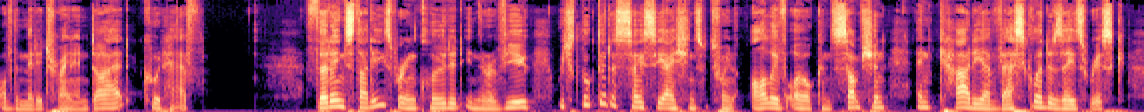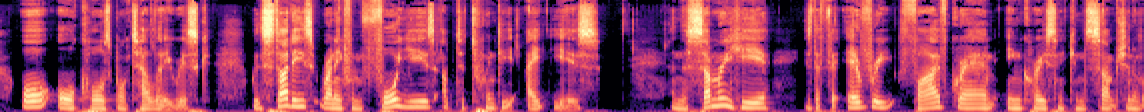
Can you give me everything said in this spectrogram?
of the Mediterranean diet could have. 13 studies were included in the review, which looked at associations between olive oil consumption and cardiovascular disease risk, or all cause mortality risk, with studies running from 4 years up to 28 years. And the summary here is that for every 5 gram increase in consumption of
